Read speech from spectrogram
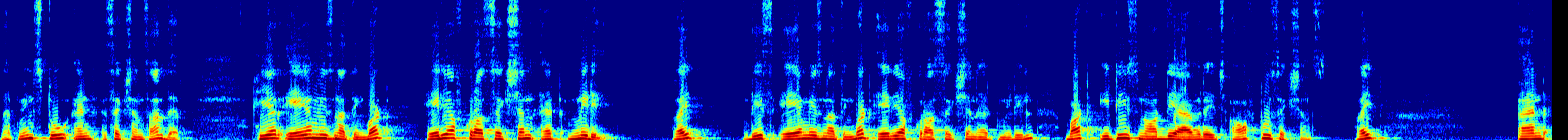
That means two end sections are there. Here AM is nothing but area of cross section at middle, right? This AM is nothing but area of cross section at middle but it is not the average of two sections right and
